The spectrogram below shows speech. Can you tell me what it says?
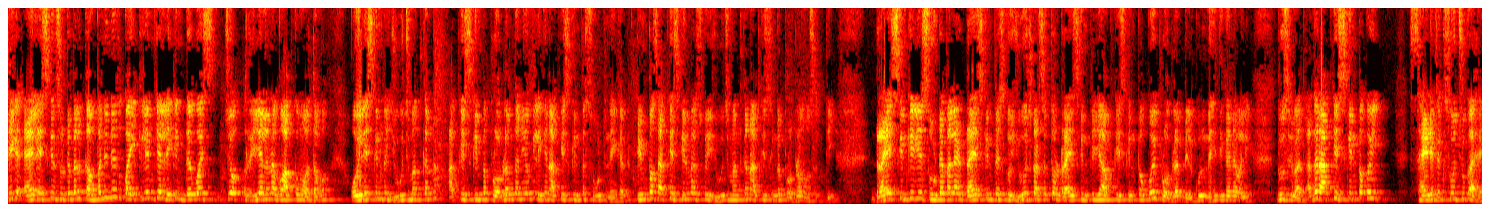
ठीक है एल स्किन सुटेबल कंपनी ने तो कई क्लेम किया लेकिन देखो जो रियल है ना वो आपको मैं बताऊँगा ऑयली स्किन पे यूज़ मत करना आपकी स्किन पे प्रॉब्लम तो नहीं होगी लेकिन आपकी स्किन पे सूट नहीं करना पिंपल्स आपकी स्किन में उसको यूज़ मत करना आपकी स्किन पे प्रॉब्लम हो सकती है ड्राई स्किन के लिए सूटेबल है ड्राई स्किन पे इसको यूज़ कर सकते हो ड्राई स्किन पे आपकी स्किन पर कोई प्रॉब्लम बिल्कुल नहीं दिखाने वाली दूसरी बात अगर आपकी स्किन पर कोई साइड इफ़ेक्ट हो चुका है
